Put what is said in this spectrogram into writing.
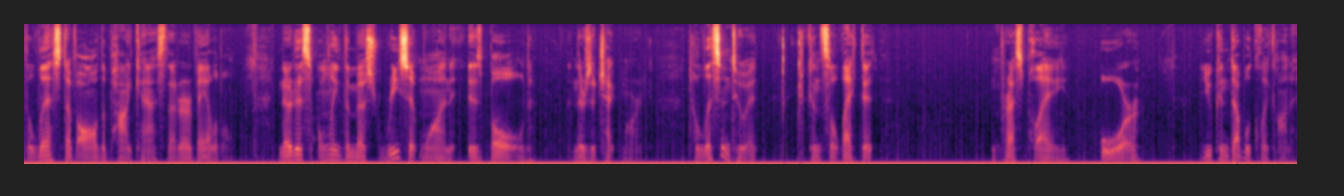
the list of all the podcasts that are available. Notice only the most recent one is bold, and there's a check mark. To listen to it, you can select it and press play, or you can double click on it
